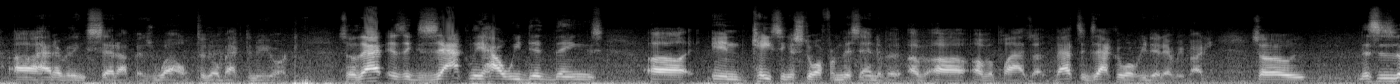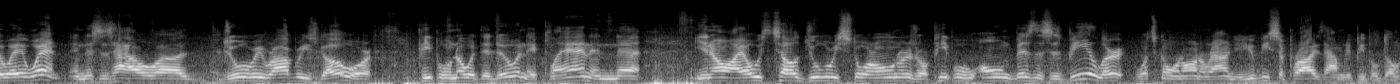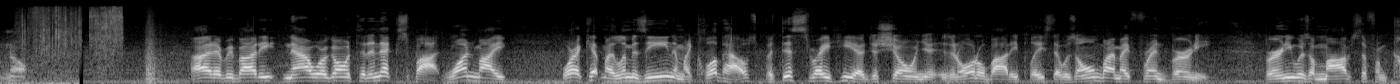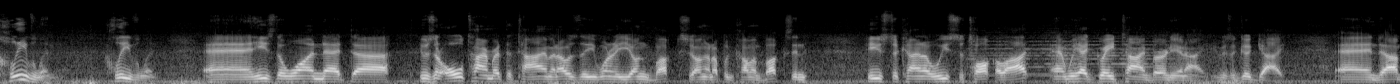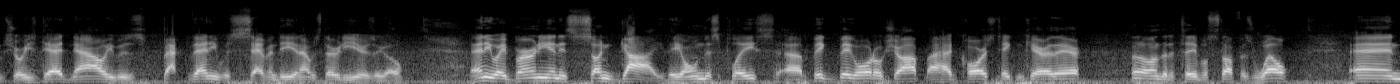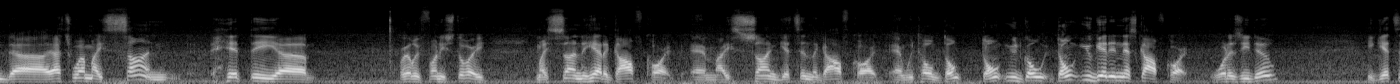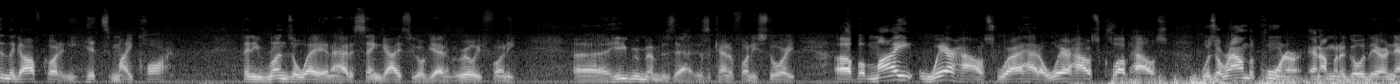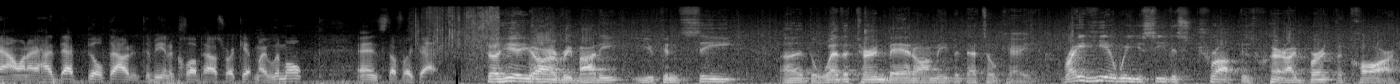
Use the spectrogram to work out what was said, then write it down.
Uh, had everything set up as well to go back to New York. So that is exactly how we did things uh, in casing a store from this end of a, of, uh, of a plaza. That's exactly what we did, everybody. So this is the way it went, and this is how uh, jewelry robberies go, or people who know what they're doing, they plan. And uh, you know, I always tell jewelry store owners or people who own businesses, be alert what's going on around you. You'd be surprised how many people don't know. All right, everybody. Now we're going to the next spot. One, my where I kept my limousine and my clubhouse. But this right here, just showing you, is an auto body place that was owned by my friend Bernie. Bernie was a mobster from Cleveland, Cleveland, and he's the one that uh, he was an old timer at the time, and I was the one of the young bucks, young and up and coming bucks, and he used to kind of we used to talk a lot, and we had great time, Bernie and I. He was a good guy, and I'm sure he's dead now. He was back then he was 70, and that was 30 years ago. Anyway, Bernie and his son Guy, they own this place, uh, big, big auto shop. I had cars taken care of there, little under the table stuff as well. And uh, that's when my son hit the, uh, really funny story. My son, he had a golf cart, and my son gets in the golf cart, and we told him, "Don't, don't you go, don't you get in this golf cart." What does he do? He gets in the golf cart and he hits my car. Then he runs away, and I had to send guys to go get him. Really funny. Uh, he remembers that. It's a kind of funny story. Uh, but my warehouse, where I had a warehouse clubhouse, was around the corner, and I'm going to go there now. And I had that built out into being a clubhouse where I kept my limo and stuff like that. So here you are, everybody. You can see uh, the weather turned bad on me, but that's okay. Right here, where you see this truck, is where I burnt the car.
